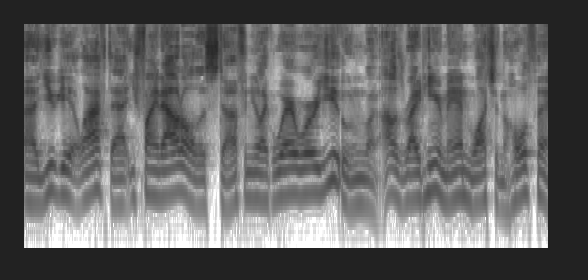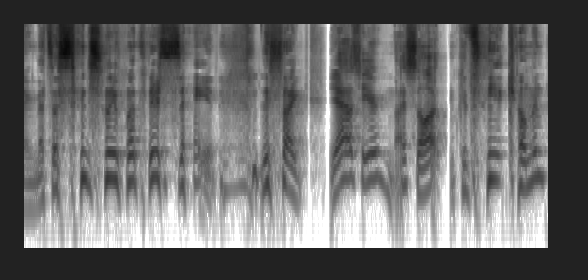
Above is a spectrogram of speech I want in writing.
Uh, you get laughed at. You find out all this stuff, and you're like, "Where were you?" And like, "I was right here, man, watching the whole thing." That's essentially what they're saying. It's like, "Yeah, I was here. I saw it. Could see it coming."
